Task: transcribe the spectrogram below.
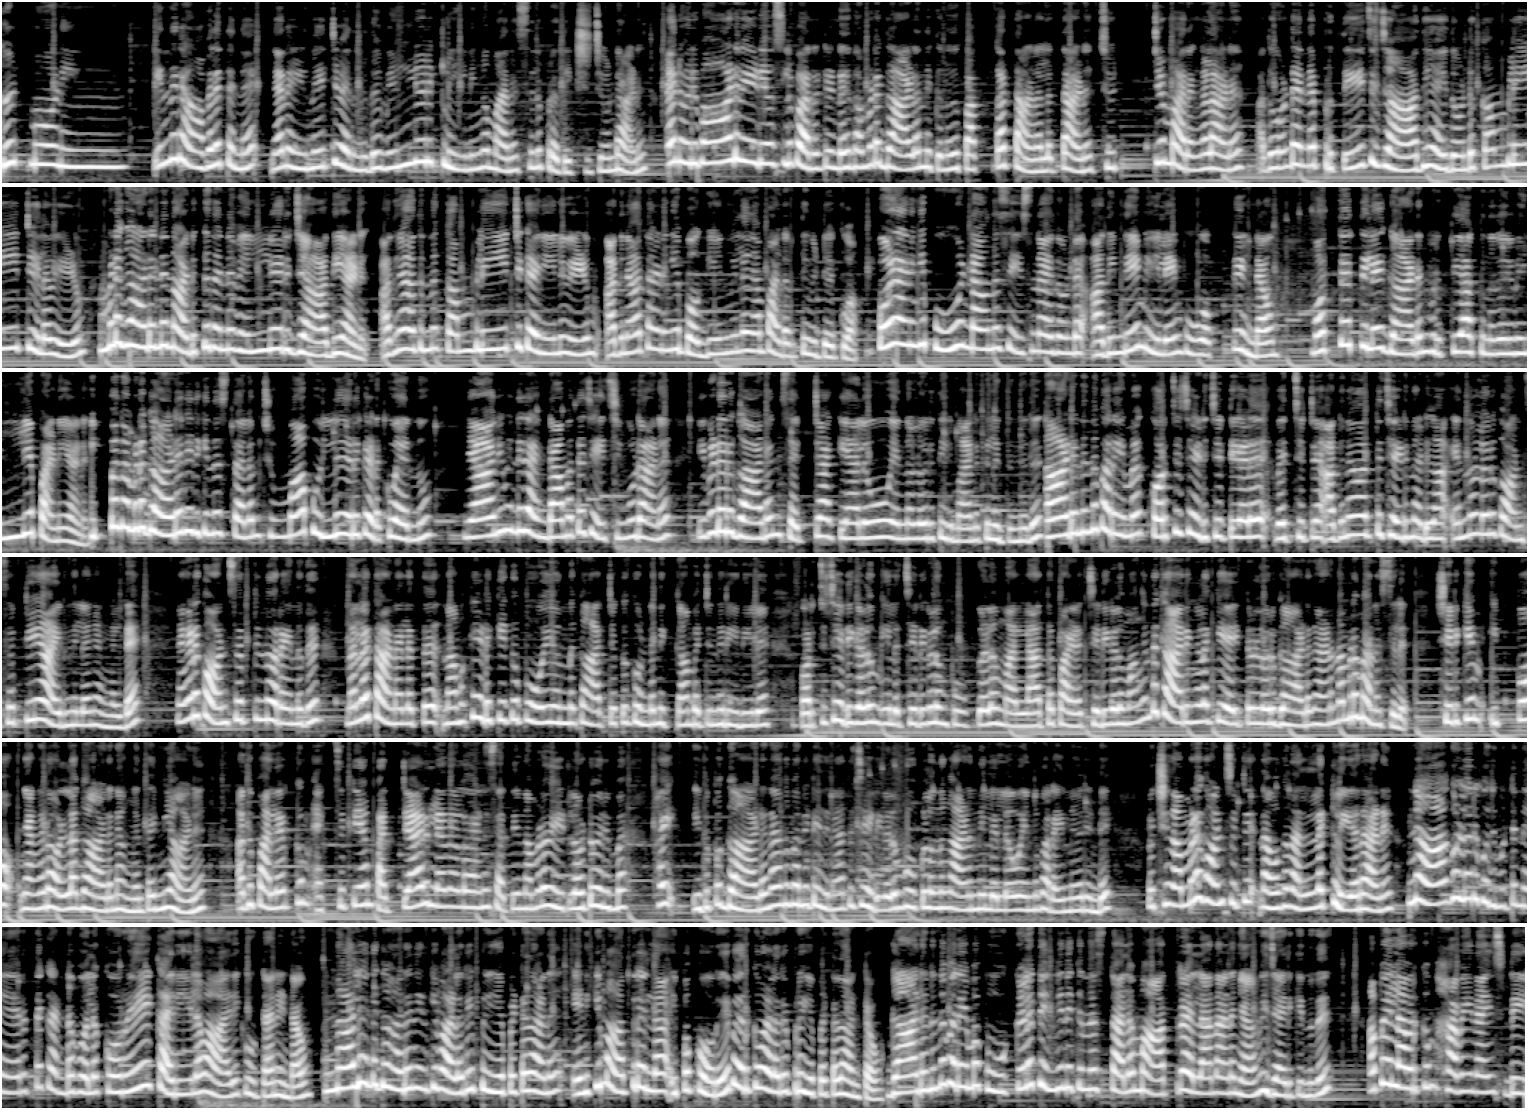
Good morning ഇന്ന് രാവിലെ തന്നെ ഞാൻ എഴുന്നേറ്റ് വരുന്നത് വലിയൊരു ക്ലീനിങ് മനസ്സിൽ പ്രതീക്ഷിച്ചുകൊണ്ടാണ്. ഞാൻ ഒരുപാട് വീഡിയോസിൽ പറഞ്ഞിട്ടുണ്ട്. നമ്മുടെ ഗാർഡൻ നിൽക്കുന്നത് പക്ക തണലത്താണ്. ചുറ്റും മരങ്ങളാണ്. അതുകൊണ്ട് തന്നെ പ്രത്യേകിച്ച് ജാതി ആയതുകൊണ്ട് കംപ്ലീറ്റ് ഇല വീഴും. നമ്മുടെ ഗാർഡന്റെ നടുക്ക് തന്നെ വലിയൊരു ജാതിയാണ്. അതിനകത്തുനിന്ന് കംപ്ലീറ്റ് കരിയിൽ വീഴും. അതിനകത്താണെങ്കിൽ ബൊഗൈൻവില്ല ഞാൻ പടർത്തി വിട്ടേക്കുക ഇപ്പോഴാണെങ്കിൽ പൂവ് ഉണ്ടാവുന്ന സീസൺ ആയതുകൊണ്ട് അതിന്റെയും ഇലയും പൂവും ഒക്കെ ഉണ്ടാവും. മൊത്തത്തിൽ ഗാർഡൻ വൃത്തിയാക്കുന്നത് ഒരു വലിയ പണിയാണ്. ഇപ്പൊ നമ്മുടെ ഗാർഡൻ ഇരിക്കുന്ന സ്ഥലം ചുമ്മാ പുല്ല് കയറി കിടക്കുമായിരുന്നു ഞാനും എന്റെ രണ്ടാമത്തെ ചേച്ചിയും കൂടാണ് ഇവിടെ ഒരു ഗാർഡൻ സെറ്റ് ആക്കിയാലോ എന്നുള്ള ഒരു തീരുമാനത്തിൽ എത്തുന്നത്. ഗാർഡൻ എന്ന് പറയുമ്പോൾ കുറച്ച് ചെടിച്ചട്ടികൾ വെച്ചിട്ട് അതിനകത്ത് ചെടി നടുക എന്നുള്ളൊരു കോൺസെപ്റ്റേ ആയിരുന്നില്ല ഞങ്ങളുടെ. ഞങ്ങളുടെ കോൺസെപ്റ്റ് എന്ന് പറയുന്നത് നല്ല തണലത്ത് നമുക്ക് ഇടയ്ക്കൊക്കെ പോയി ഒന്ന് കാറ്റൊക്കെ കൊണ്ട് നിൽക്കാൻ പറ്റുന്ന രീതിയിൽ കുറച്ച് ചെടികളും ഇലച്ചെടികളും പൂക്കളും അല്ലാത്ത പഴച്ചെടികളും അങ്ങനത്തെ കാര്യങ്ങളൊക്കെ ആയിട്ടുള്ള ഒരു ഗാർഡനാണ് നമ്മുടെ മനസ്സിൽ ശരിക്കും ഇപ്പോൾ ഞങ്ങളുടെ ഉള്ള ഗാർഡൻ അങ്ങനെ തന്നെയാണ്. അത് പലർക്കും അക്സെപ്റ്റ് ചെയ്യാൻ പറ്റാറില്ല എന്നുള്ളതാണ് സത്യം. നമ്മുടെ വീട്ടിലോട്ട് വരുമ്പോൾ ഹൈ ഇതിപ്പോൾ ഗാർഡനാന്ന് പറഞ്ഞിട്ട് ഇതിനകത്ത് ചെടികളും പൂക്കളൊന്നും കാണുന്നില്ലല്ലോ എന്ന് പറയുന്നവരുണ്ട്. പക്ഷെ നമ്മുടെ കോൺസെപ്റ്റ് നമുക്ക് നല്ല ക്ലിയർ ആണ്. പിന്നെ ഒരു ബുദ്ധിമുട്ട് നേരത്തെ കണ്ട പോലെ കുറേ കരിയില വാരി കൂട്ടാനുണ്ടാവും. എന്നാലും എന്റെ ഗാർഡൻ എനിക്ക് വളരെ പ്രിയപ്പെട്ടതാണ്. എനിക്ക് മാത്രമല്ല ഇപ്പൊ കുറേ പേർക്ക് വളരെ പ്രിയപ്പെട്ടതാണ് കേട്ടോ ഗാർഡൻ എന്ന് പറയുമ്പോൾ പൂക്കൾ തിങ്ങി നിൽക്കുന്ന സ്ഥലം മാത്രമല്ല എന്നാണ് ഞാൻ വിചാരിക്കുന്നത്. അപ്പൊ എല്ലാവർക്കും ഹാവ് എ നൈസ് ഡേ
